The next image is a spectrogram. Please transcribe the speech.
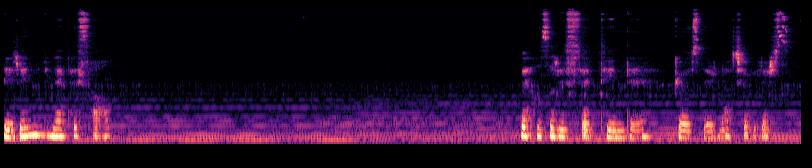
Derin bir nefes al. Ve hazır hissettiğinde gözlerini açabilirsin.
